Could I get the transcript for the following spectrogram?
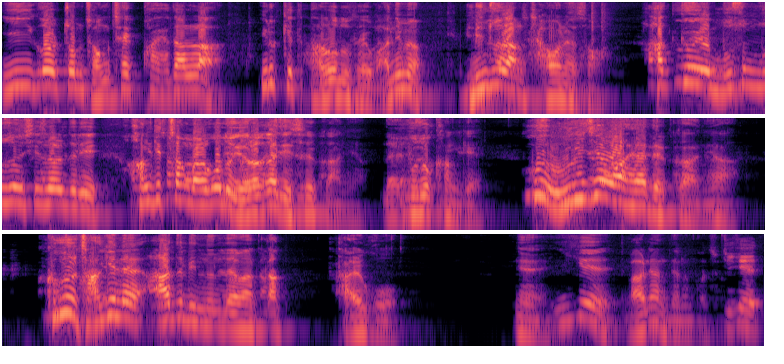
이걸 좀 정책화 해달라 이렇게 다뤄도 되고 아니면 민주당 차원에서 학교에 무슨 무슨 시설들이 환기창 말고도 여러 가지 있을 거 아니야. 네. 부족한 게. 그걸 의제화 해야 될 거 아니야. 그걸 자기네 아들 있는 데만 딱 달고. 예, 이게 말이 안 되는 거죠. 이게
